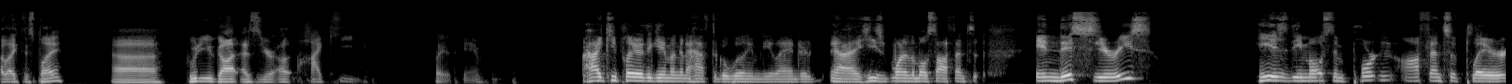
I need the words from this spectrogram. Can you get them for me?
I like this play. Uh, who do you got as your uh, high key player of the game? high key player of the game, I'm going to have to go William Nylander. Uh, he's one of the most offensive in this series. He is the most important offensive player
